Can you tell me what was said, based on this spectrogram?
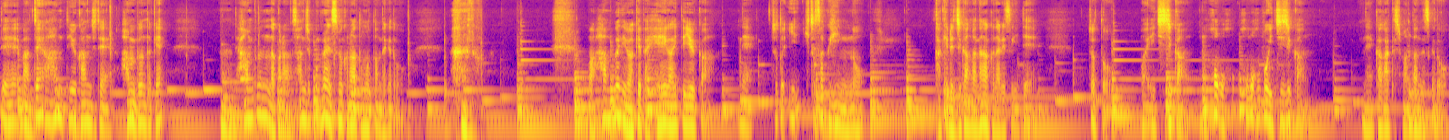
で、まあ、前半っていう感じで半分だけ、うん、半分だから30分くらいで済むかなと思ったんだけど、まあ、半分に分けた弊害っていうか、ね、ちょっと一作品のかける時間が長くなりすぎて、ちょっと、まあ、1時間、ほぼほぼほぼ1時間、ね、かかってしまったんですけど、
